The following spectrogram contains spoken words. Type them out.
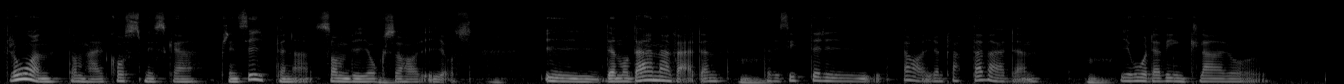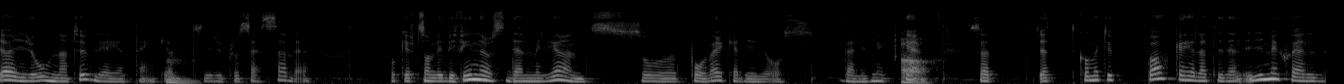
Från de här kosmiska principerna som vi också har i oss. I den moderna världen Mm. där vi sitter i, ja, i den platta världen. Mm. I hårda vinklar och ja, i det onaturliga helt enkelt. Mm. I det processade. Och eftersom vi befinner oss i den miljön så påverkar det ju oss väldigt mycket. Ja. Så att jag kommer tillbaka hela tiden i mig själv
